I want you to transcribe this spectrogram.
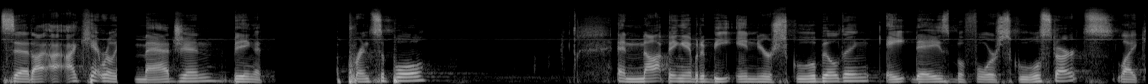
said I, I can't really imagine being a principal and not being able to be in your school building eight days before school starts, like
